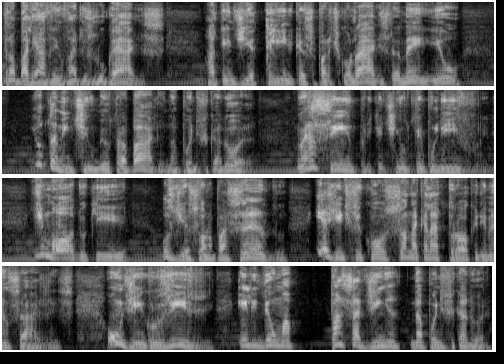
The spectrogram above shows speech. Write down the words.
trabalhava em vários lugares, atendia clínicas particulares também. Eu, eu também tinha o meu trabalho na panificadora. Não era sempre que tinha o tempo livre. De modo que os dias foram passando e a gente ficou só naquela troca de mensagens. Um dia, inclusive, ele deu uma passadinha na panificadora.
